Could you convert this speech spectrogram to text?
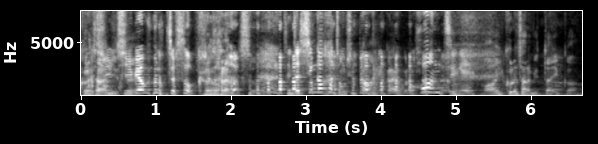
네. 그런 사람 질- 있어요. 질병은 어쩔 수 없죠. 그런 사람 있어. 진짜 심각한 정신병 아닐까요 그럼 허언증에 아니 그런 사람 있다니까.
